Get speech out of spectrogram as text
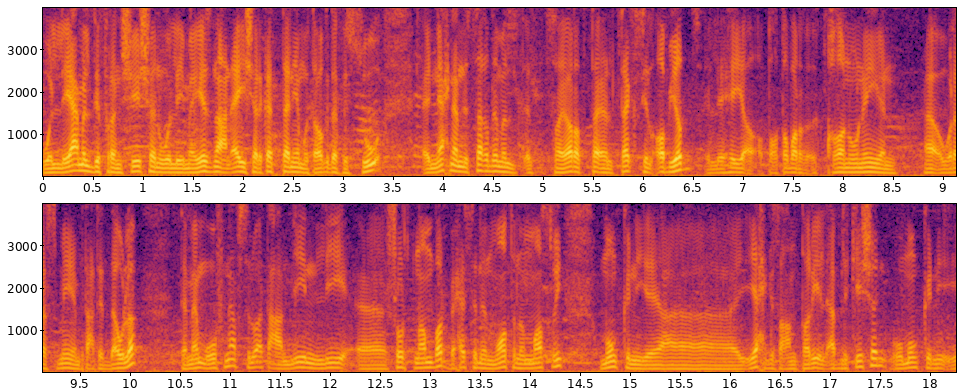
واللي يعمل differentiation واللي يميزنا عن أي شركات تانية متواجدة في السوق إن إحنا بنستخدم السياره الت- التاكسي الأبيض اللي هي تعتبر قانونيا آه، ورسميا بتاعة الدولة. تمام. وفي نفس الوقت عاملين ليه short number بحيث إن المواطن المصري ممكن آه، يحجز عن طريق ال application وممكن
